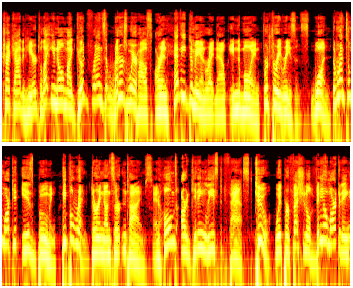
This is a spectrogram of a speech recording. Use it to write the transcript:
Trent Condon here to let you know my good friends at Renter's Warehouse are in heavy demand right now in Des Moines for three reasons. One, the rental market is booming. People rent during uncertain times, and homes are getting leased fast. Two, with professional video marketing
